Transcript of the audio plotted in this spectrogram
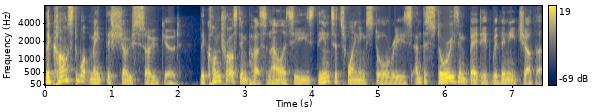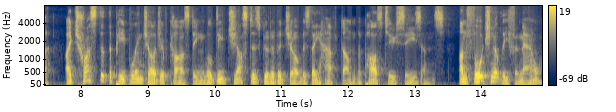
The cast are what make this show so good. The contrast in personalities, the intertwining stories, and the stories embedded within each other. I trust that the people in charge of casting will do just as good of a job as they have done the past two seasons. Unfortunately for now,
